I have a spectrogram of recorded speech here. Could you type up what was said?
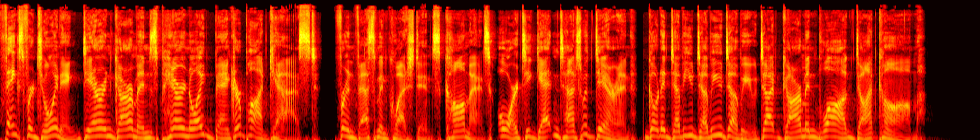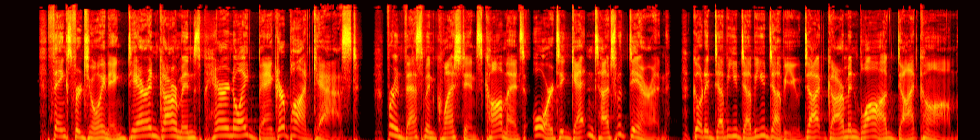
Thanks for joining Darin Garman's Paranoid Banker Podcast. For investment questions, comments, or to get in touch with Darin, go to www.garmanblog.com. Thanks for joining Darin Garman's Paranoid Banker Podcast. For investment questions, comments, or to get in touch with Darin, go to www.garmanblog.com.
